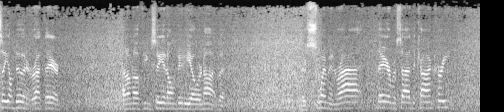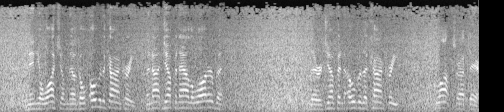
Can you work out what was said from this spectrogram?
See them doing it right there. I don't know if you can see it on video or not, but they're swimming right there beside the concrete. And then you'll watch them, they'll go over the concrete. They're not jumping out of the water, but they're jumping over the concrete blocks right there.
